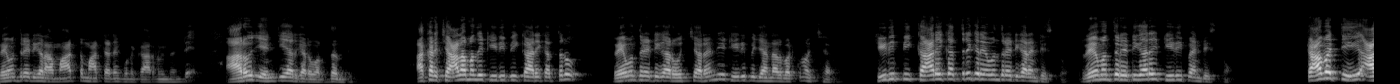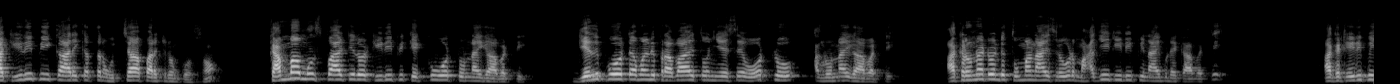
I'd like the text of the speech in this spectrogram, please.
రేవంత్ రెడ్డి గారు ఆ మాట మాట్లాడడానికి కొన్ని కారణం ఏంటంటే ఆ రోజు ఎన్టీఆర్ గారు వర్ధంతి. అక్కడ చాలామంది టీడీపీ కార్యకర్తలు రేవంత్ రెడ్డి గారు వచ్చారని టీడీపీ జెండాలు పట్టుకుని వచ్చారు. టీడీపీ కార్యకర్తకి రేవంత్ రెడ్డి గారు అంటే ఇష్టం. రేవంత్ రెడ్డి గారికి టీడీపీ అంటే ఇష్టం. కాబట్టి ఆ టీడీపీ కార్యకర్తను ఉత్సాహపరచడం కోసం ఖమ్మం మున్సిపాలిటీలో టీడీపీకి ఎక్కువ ఓట్లు ఉన్నాయి కాబట్టి గెలిపోవటమని ప్రభావితం చేసే ఓట్లు అక్కడ ఉన్నాయి కాబట్టి అక్కడ ఉన్నటువంటి తుమ్మ నాగేశ్వరరావు కూడా మాజీ టీడీపీ నాయకుడే కాబట్టి అక్కడ టీడీపీ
